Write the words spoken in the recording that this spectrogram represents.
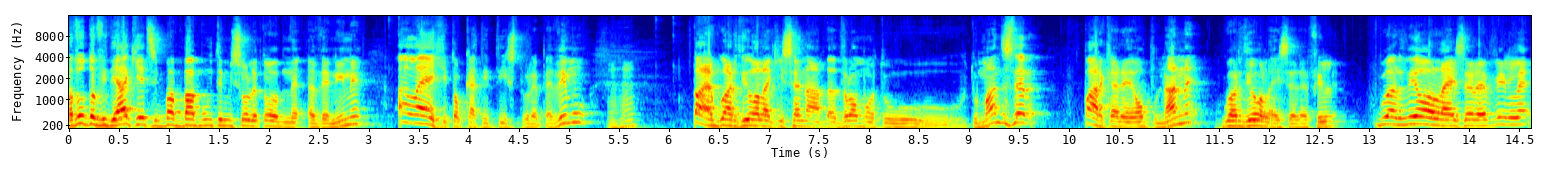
Αυτό το βιντεάκι έτσι μπαμ μπαμ ούτε μισό λεπτό ναι, δεν είναι, αλλά έχει το κατητής του ρε παιδί μου. Πάει ο Γκουαρδιόλα εκεί σε ένα δρόμο του, του Μάντσεστερ, πάρκαρε όπου να είναι. Γκουαρδιόλα είσαι ρε φίλε. Γκουαρδιόλα είσαι ρε φίλε.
